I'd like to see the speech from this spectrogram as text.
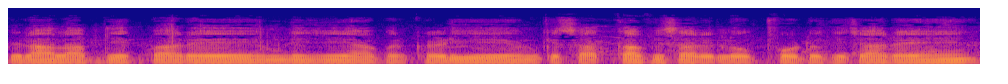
फ़िलहाल आप देख पा रहे हैं, इमली जी यहाँ पर खड़ी है। उनके साथ काफ़ी सारे लोग फ़ोटो खिंचा रहे हैं,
